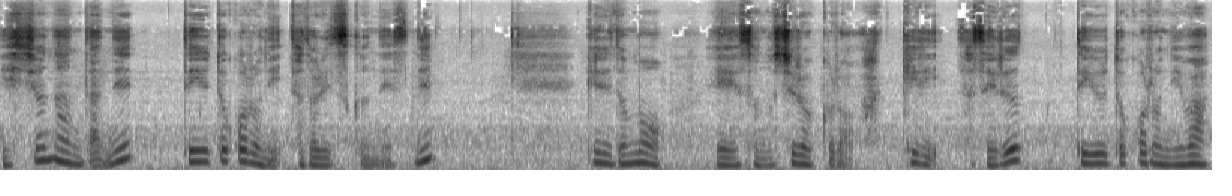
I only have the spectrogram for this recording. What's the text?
一緒なんだねっていうところにたどり着くんですね。けれどもえー、その白黒はっきりさせるっていうところには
